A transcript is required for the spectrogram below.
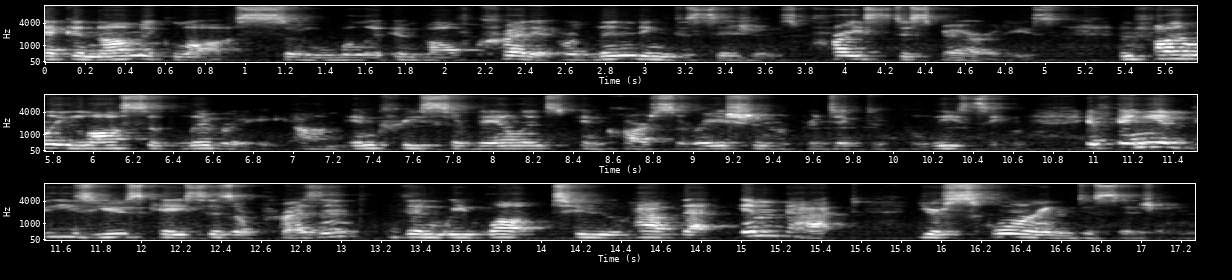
economic loss? So will it involve credit or lending decisions, price disparities? And finally, loss of liberty, um, increased surveillance, incarceration, or predictive policing. If any of these use cases are present, then we want to have that impact your scoring decision.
